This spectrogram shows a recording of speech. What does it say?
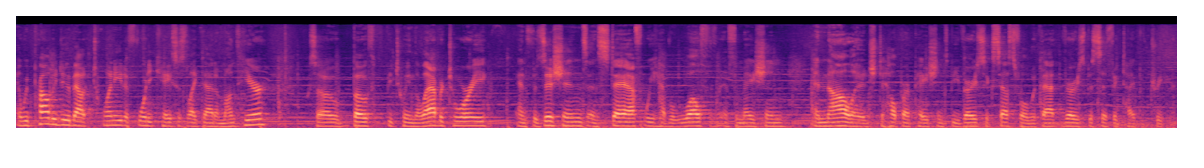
And we probably do about 20 to 40 cases like that a month here. So both between the laboratory and physicians and staff, we have a wealth of information and knowledge to help our patients be very successful with that very specific type of treatment.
